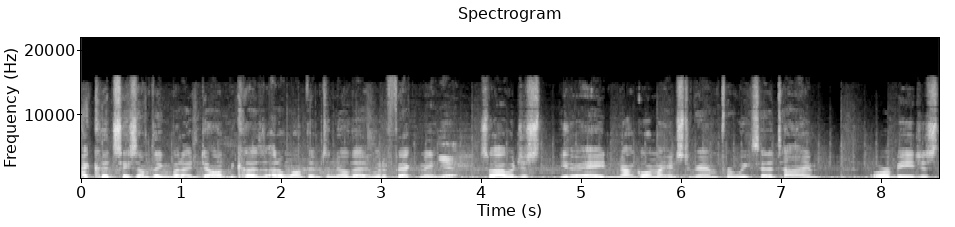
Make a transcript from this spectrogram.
I could say something, but I don't because I don't want them to know that it would affect me. Yeah. So I would just either a not go on my Instagram for weeks at a time, or b just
